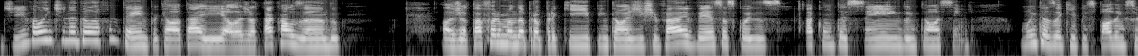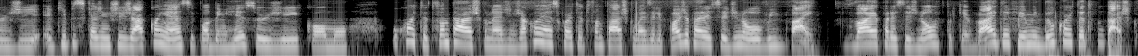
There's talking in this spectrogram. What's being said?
De Valentina de La Fontaine, porque ela tá aí, ela já tá causando, ela já tá formando a própria equipe, então a gente vai ver essas coisas acontecendo. Então, assim, muitas equipes podem surgir, equipes que a gente já conhece podem ressurgir, como o Quarteto Fantástico, né? A gente já conhece o Quarteto Fantástico, mas ele pode aparecer de novo e vai. Vai aparecer de novo porque vai ter filme do Quarteto Fantástico.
